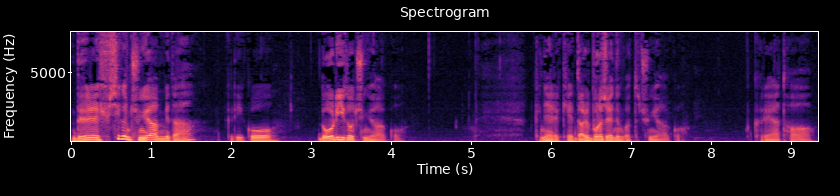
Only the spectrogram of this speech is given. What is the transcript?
늘 휴식은 중요합니다. 그리고 놀이도 중요하고 그냥 이렇게 널브러져 있는 것도 중요하고 그래야 더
